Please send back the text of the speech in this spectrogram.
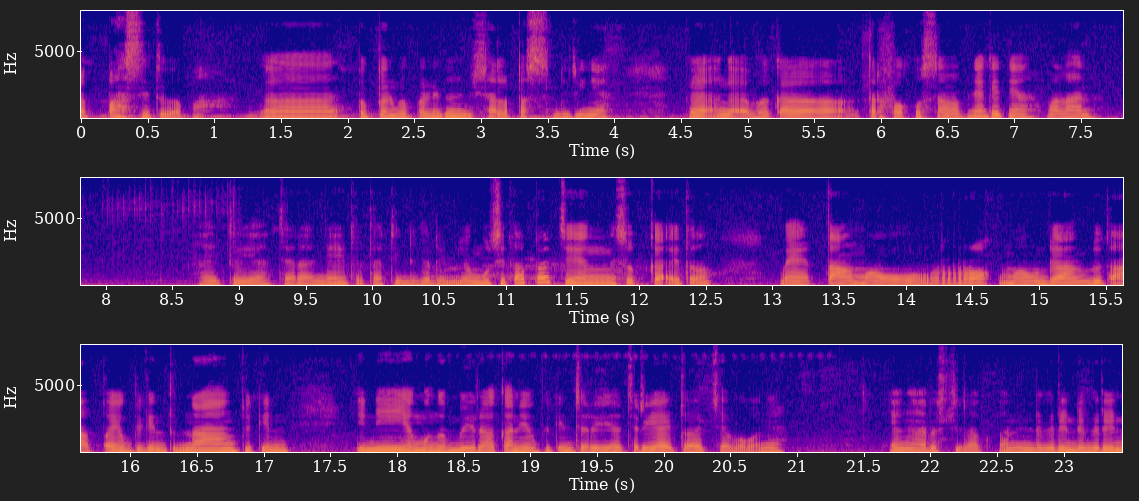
lepas itu apa Eh, beban-beban itu bisa lepas sendirinya. Nggak nggak bakal terfokus sama penyakitnya malahan. Nah itu ya caranya itu tadi dengerin. Yang musik apa aja yang suka itu? Metal mau rock mau dangdut apa yang bikin tenang bikin ini yang menggembirakan yang bikin ceria-ceria itu aja pokoknya. Yang harus dilakukan dengerin dengerin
